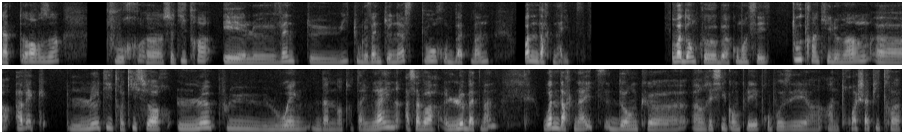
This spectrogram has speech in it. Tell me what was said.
14 pour euh, ce titre et le 28 ou le 29 pour Batman One Dark Knight. On va donc euh, bah, commencer tout tranquillement avec le titre qui sort le plus loin dans notre timeline, à savoir le Batman. One Dark Knight, donc euh, un récit complet proposé en, trois chapitres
